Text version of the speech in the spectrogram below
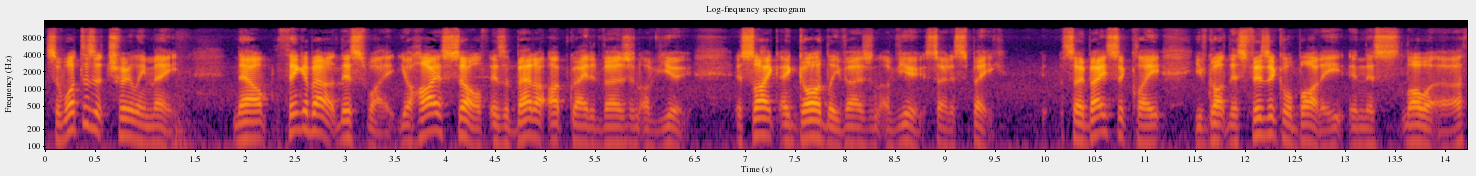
So, what does it truly mean? Now, think about it this way: your higher self is a better, upgraded version of you. It's like a godly version of you, so to speak. So basically, you've got this physical body in this lower earth,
